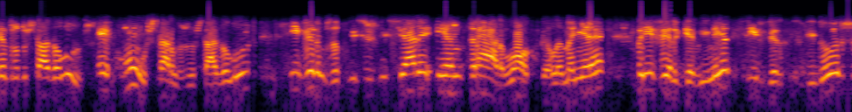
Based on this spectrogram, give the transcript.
dentro do Estado da Luz. É comum estarmos no Estado da Luz e vermos a Polícia Judiciária entrar logo pela manhã para ir ver gabinetes, ir ver servidores,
